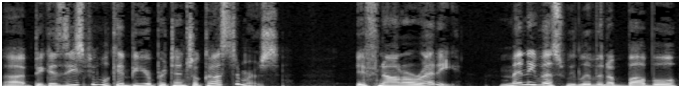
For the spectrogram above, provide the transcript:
uh, because these people could be your potential customers, if not already. Many of us, we live in a bubble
